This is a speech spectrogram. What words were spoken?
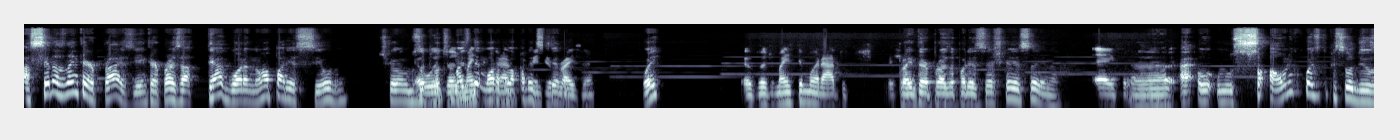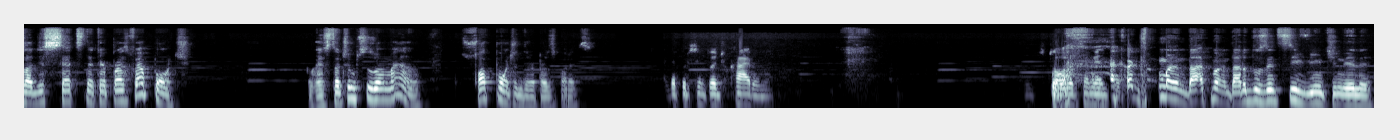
as cenas na Enterprise, e a Enterprise até agora não apareceu, né? Acho que é um dos é episódios mais, mais demora pra ela aparecer. Né? né? Oi? É o episódio mais demorado. Pra Enterprise aparecer, acho que é esse aí, né? É, então. É, a, o, o, só, a única coisa que precisou de usar de sets da Enterprise foi a ponte. O restante não precisou mais nada. Só a ponte da Enterprise aparece. Até por isso de caro, né? Todo orçamento. mandaram, mandaram 220 nele.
